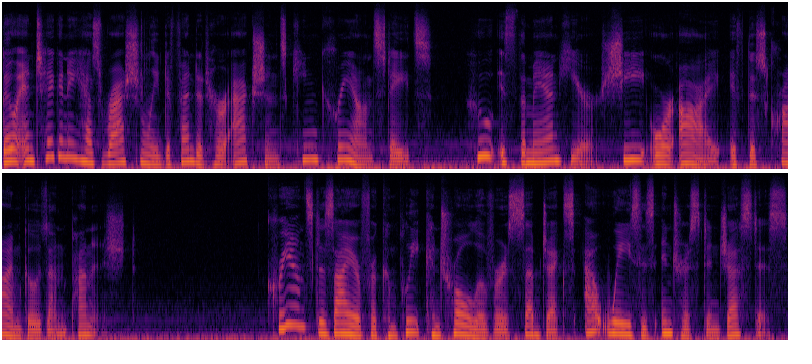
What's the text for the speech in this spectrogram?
Though Antigone has rationally defended her actions, King Creon states, Who is the man here, she or I, if this crime goes unpunished? Creon's desire for complete control over his subjects outweighs his interest in justice.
